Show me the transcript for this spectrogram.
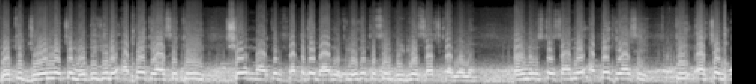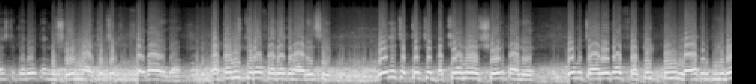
ਕਿਉਂਕਿ ਜੂਨ ਵਿੱਚ ਮੋਦੀ ਜੀ ਨੇ ਆਪੇ ਕਿਹਾ ਸੀ ਕਿ ਸ਼ੇਅਰ ਮਾਰਕੀਟ ਫਟ ਕੇ ਬਾਹਰ ਨਿਕਲੇਗੀ, ਤੁਸੀਂ ਵੀਡੀਓ ਸਰਚ ਕਰ ਲੈਣਾ। ਹੋਮ ਮਿਨਿਸਟਰ ਸਾਹਿਬ ਨੇ ਆਪੇ ਕਿਹਾ ਸੀ ਕਿ ਇਹ ਇਨਵੈਸਟ ਕਰੋ, ਤੁਹਾਨੂੰ ਸ਼ੇਅਰ ਮਾਰਕੀਟ 'ਚ ਫਾਇਦਾ ਹੋਏਗਾ। ਪਤਾ ਨਹੀਂ ਕਿਹਦਾ ਫਾਇਦਾ ਕਰਾ ਰਹੇ ਸੀ। ਉਹਦੇ ਚੱਕਰ 'ਚ ਬੱਚਿਆਂ ਨੇ ਸ਼ੇਅਰ ਪਾ ਲਏ। ਉਹ ਵਿਚਾਰੇ ਦਾ 42 ਲੱਖ ਰੁਪਏ ਦਾ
